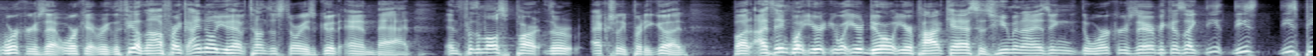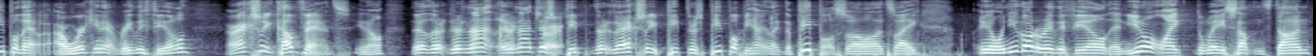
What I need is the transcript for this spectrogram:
workers that work at Wrigley Field. Now, Frank, I know you have tons of stories, good and bad, and for the most part, they're actually pretty good. But I think what you're what you're doing with your podcast is humanizing the workers there because, like these these people that are working at Wrigley Field are actually Cub fans. You know, they're they're, they're not they're not just Right. people. They're, they're actually There's people behind like the people. So it's like you know, when you go to Wrigley Field and you don't like the way something's done,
